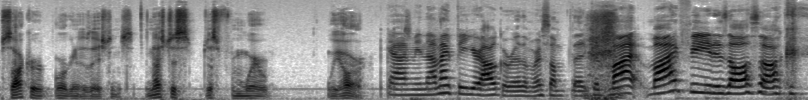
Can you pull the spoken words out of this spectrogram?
soccer organizations, and that's just just from where we are. yeah, I mean that might be your algorithm or something because my my feed is all soccer,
